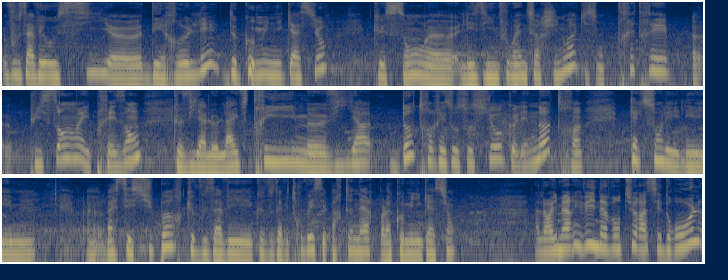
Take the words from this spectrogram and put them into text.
Vous avez aussi euh, des relais de communication que sont euh, les influenceurs chinois qui sont très euh, puissants et présents, que via le live stream, via d'autres réseaux sociaux que les nôtres. Quels sont les, bah, ces supports que vous avez que vous avez trouvés, ces partenaires pour la communication? Alors il m'est arrivé une aventure assez drôle.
